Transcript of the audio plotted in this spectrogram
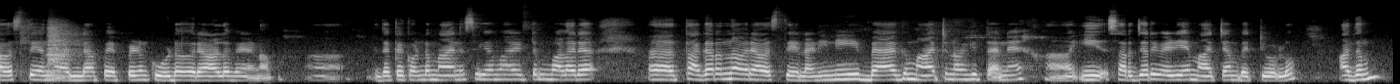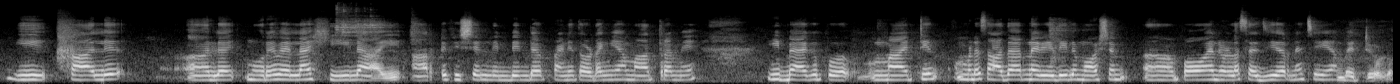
അവസ്ഥയൊന്നും അല്ല. അപ്പോൾ എപ്പോഴും കൂടെ ഒരാൾ വേണം. ഇതൊക്കെ കൊണ്ട് മാനസികമായിട്ടും വളരെ തകർന്ന ഒരവസ്ഥയിലാണ്. ഇനി ഈ ബാഗ് മാറ്റണമെങ്കിൽ തന്നെ ഈ സർജറി വഴിയേ മാറ്റാൻ പറ്റുള്ളൂ. അതും ഈ കാൽ മുറിവെല്ലാം ഹീലായി. ആർട്ടിഫിഷ്യൽ ലിമ്പിന്റെ പണി തുടങ്ങിയാൽ മാത്രമേ ഈ ബാഗ് മാറ്റി നമ്മുടെ സാധാരണ രീതിയിൽ മോശം പോകാനുള്ള സജ്ജീകരണം ചെയ്യാൻ പറ്റുള്ളൂ.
